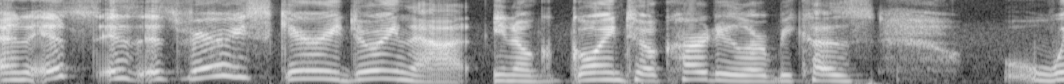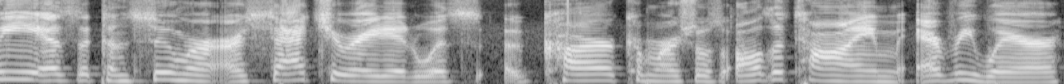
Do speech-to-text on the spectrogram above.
and it's, it's it's very scary doing that. You know, going to a car dealer because we as a consumer are saturated with uh, car commercials all the time everywhere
